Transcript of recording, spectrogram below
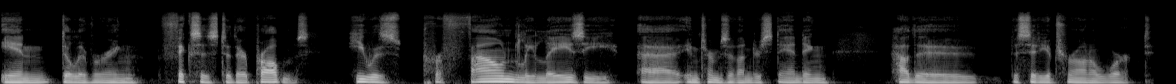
in delivering fixes to their problems. He was profoundly lazy uh, in terms of understanding how the the city of Toronto worked.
